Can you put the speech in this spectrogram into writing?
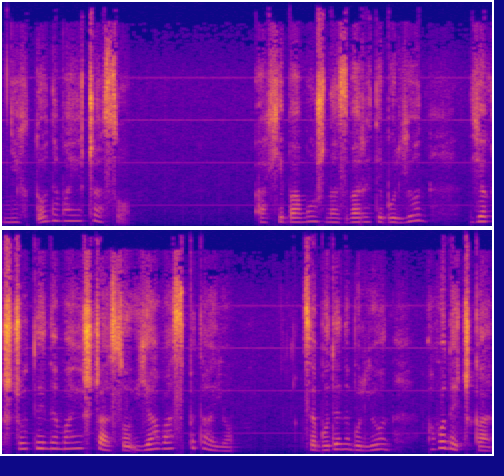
Ніхто не має часу. А хіба можна зварити бульйон, якщо ти не маєш часу? Я вас питаю. Це буде не бульйон, а водичка,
